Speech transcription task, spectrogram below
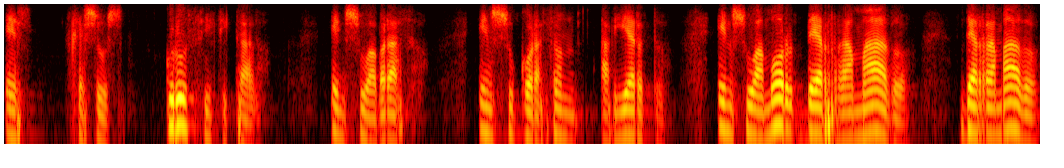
Es Jesús crucificado, en su abrazo, en su corazón abierto, en su amor derramado, derramado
